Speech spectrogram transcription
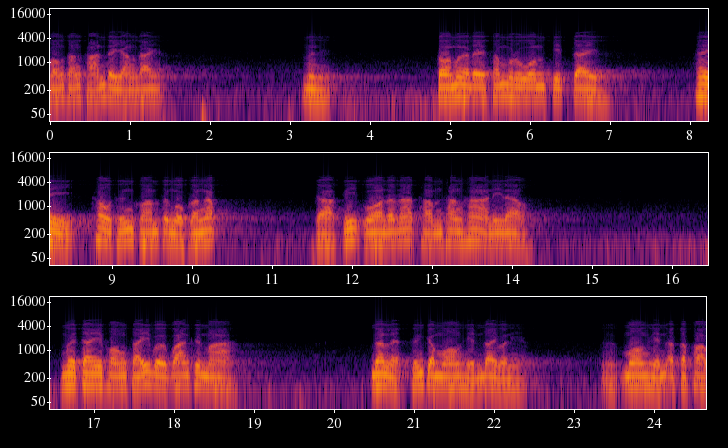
ของสังขารแต่อย่างใดนั่นเองต่อเมื่อได้สำรวมจิตใจให้ เข้าถึงความสงบระงับ จากนิวรณธรรมทั้งห้านี้แล้ว เมื่อใจผ่องใสเบิกบานขึ้นมา นั่นแหละ ถึงจะมองเห็นได้บะเนี่ยมองเห็นอัตภาพ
